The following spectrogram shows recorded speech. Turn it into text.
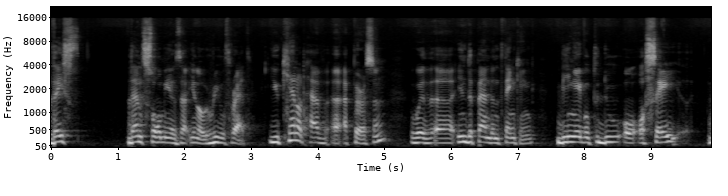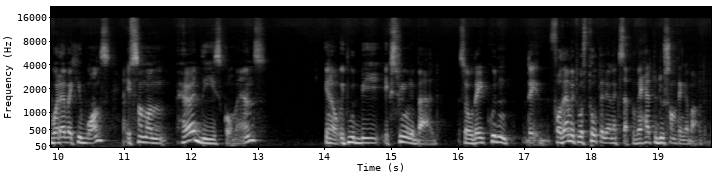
They then saw me as a you know real threat. You cannot have a, a person with uh, independent thinking being able to do or, or say whatever he wants. If someone heard these comments, you know, it would be extremely bad. So they couldn't. They, for them, it was totally unacceptable. They had to do something about it.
